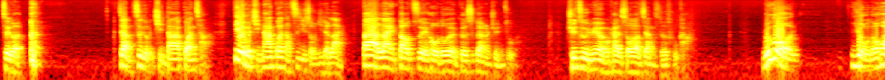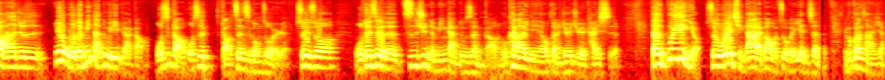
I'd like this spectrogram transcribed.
这个 这样，这个请大家观察。第二个，请大家观察自己手机的 LINE，大家的 LINE 到最后都会有各式各样的群组，群组里面我们开始收到这样子的图卡。如果有的话，那就是因为我的敏感度一定比较高，我是搞我是搞政治工作的人，所以说我对这个的资讯的敏感度是很高的。我看到一点点，我可能就会觉得开始了，但是不一定有，所以我也请大家来帮我做个验证，你们观察一下，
